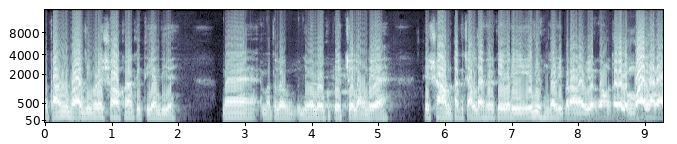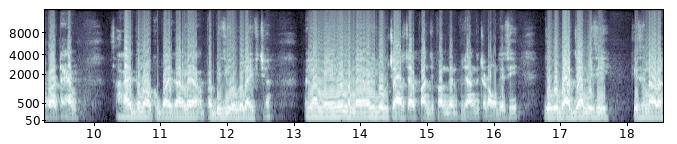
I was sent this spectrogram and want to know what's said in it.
ਪਤੰਗਬਾਜ਼ੀ ਬੜੇ ਸ਼ੌਕ ਨਾਲ ਕੀਤੀ ਜਾਂਦੀ ਹੈ। ਮੈਂ ਮਤਲਬ ਜਿਵੇਂ ਲੋਕ ਪੇਚੇ ਲਾਉਂਦੇ ਆ ਤੇ ਸ਼ਾਮ ਤੱਕ ਚੱਲਦਾ ਫਿਰ ਕਈ ਵਾਰੀ ਇਹ ਵੀ ਹੁੰਦਾ ਸੀ ਪੁਰਾਣੇ ਬਜ਼ੁਰਗਾਂ ਹੁਣ ਤਾਂ ਮੋਬਾਈਲਾਂ ਨੇ ਆਪਣਾ ਟਾਈਮ ਸਾਰਾ ਇਧਰ ਨੂੰ ਆਕੂਪਾਈ ਕਰ ਲਿਆ ਆਪਾਂ ਬਿਜ਼ੀ ਹੋ ਗਏ ਲਾਈਫ 'ਚ। ਪਹਿਲਾਂ ਮੇਨ ਇਹ ਮੰਨਿਆ ਜਾਂਦਾ ਸੀ ਲੋਕ 4-4 5-5 ਦਿਨ ਪਤੰਗ ਚੜਾਉਂਦੇ ਸੀ। ਜੇ ਕੋਈ ਵੱਜ ਜਾਂਦੀ ਸੀ ਕਿਸੇ ਨਾਲ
